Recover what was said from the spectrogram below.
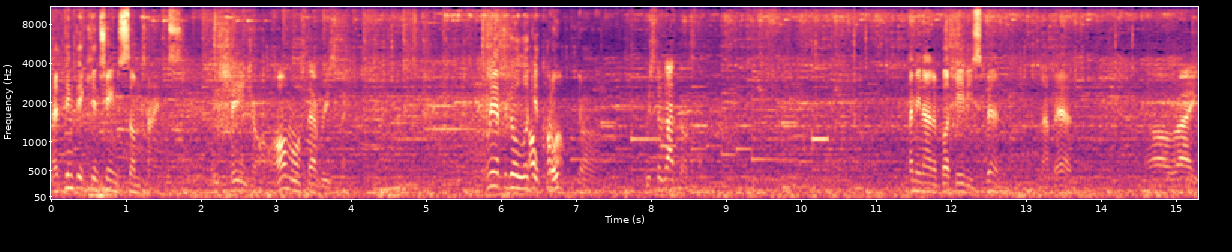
I think they can change sometimes. They change almost every spin. We have to go look Oh, at. come oh, on. oh. We still got those. Though. I mean, on a buck eighty spin, not bad. All right.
